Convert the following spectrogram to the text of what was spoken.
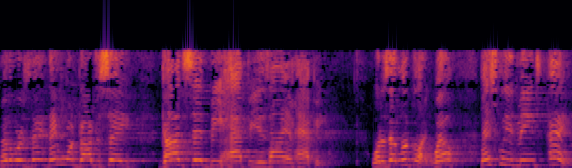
In other words, they, they want God to say, God said, be happy as I am happy. What does that look like? Well, basically it means, hey,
